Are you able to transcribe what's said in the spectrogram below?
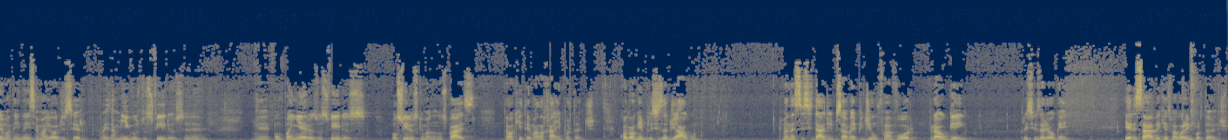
tem uma tendência maior de ser talvez amigos dos filhos, é, é, companheiros dos filhos, os filhos que mandam nos pais. Então aqui tem uma alahá importante. Quando alguém precisa de algo, uma necessidade, precisa vai pedir um favor para alguém, precisa de alguém, e ele sabe que esse favor é importante,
